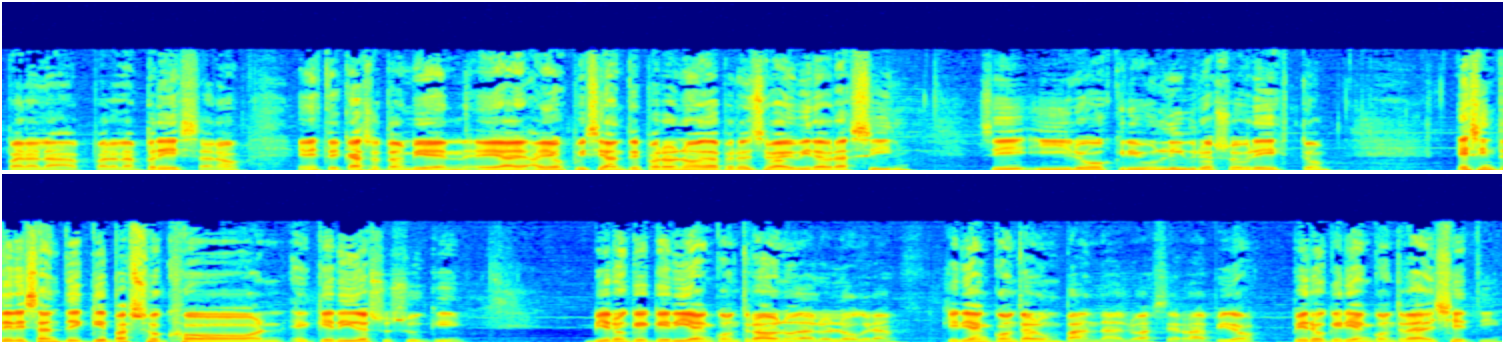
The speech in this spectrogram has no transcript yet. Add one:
para, la, para la empresa, ¿no? En este caso también eh, hay, auspiciantes para Onoda, pero él se va a vivir a Brasil, ¿sí? Y luego escribe un libro sobre esto. Es interesante qué pasó con el querido Suzuki Vieron que quería encontrar Onoda, lo logra. Quería encontrar un panda, lo hace rápido, pero quería encontrar al Yeti.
